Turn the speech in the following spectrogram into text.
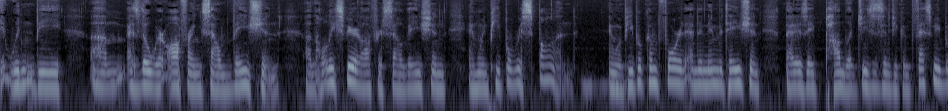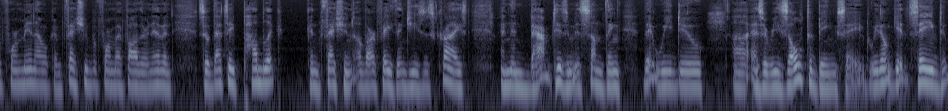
it wouldn't be um, as though we're offering salvation. Uh, the Holy Spirit offers salvation, and when people respond, and when people come forward at an invitation, that is a public. Jesus said, If you confess me before men, I will confess you before my Father in heaven. So that's a public confession of our faith in Jesus Christ. And then baptism is something that we do uh, as a result of being saved. We don't get saved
